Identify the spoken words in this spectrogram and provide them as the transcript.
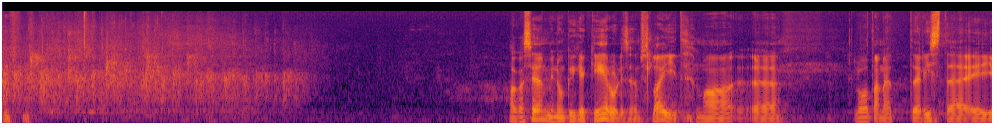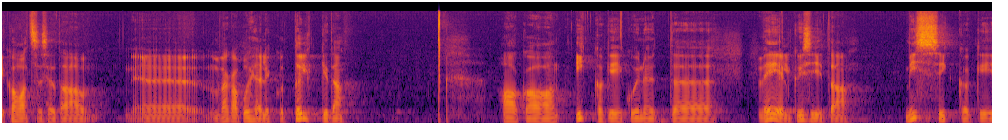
aga see on minu kõige keerulisem slaid, ma äh, loodan, et Riste ei kavatse seda äh, väga põhjalikult tõlkida. aga ikkagi, kui nüüd äh, veel küsida, mis ikkagi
